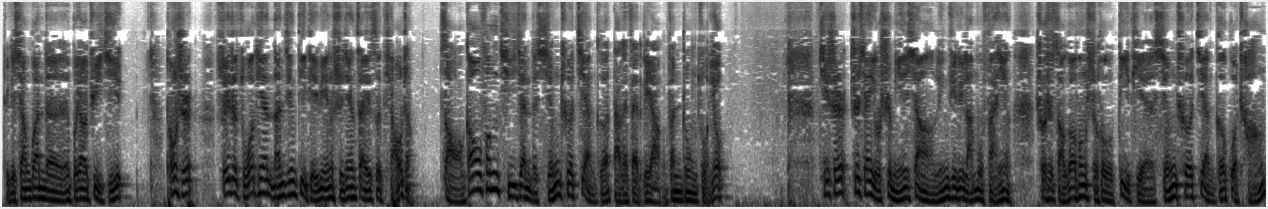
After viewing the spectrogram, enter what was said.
这个相关的不要聚集。同时，随着昨天南京地铁运营时间再一次调整，早高峰期间的行车间隔大概在两分钟左右。其实之前有市民向零距离栏目反映，说是早高峰时候地铁行车间隔过长，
